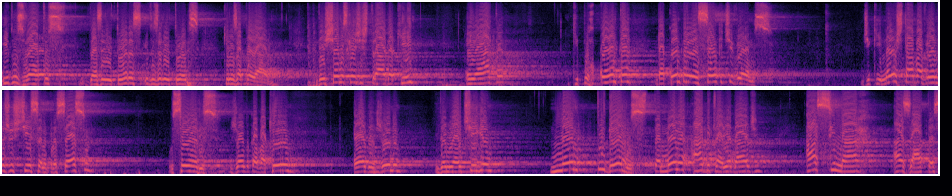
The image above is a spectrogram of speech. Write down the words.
e dos votos das eleitoras e dos eleitores que nos apoiaram. Deixamos registrado aqui, em ata, que por conta da compreensão que tivemos de que não estava havendo justiça no processo, os senhores João do Cavaquinho, Helder Júnior e Daniel Tigel, não pudemos, tamanha arbitrariedade, assinar as atas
